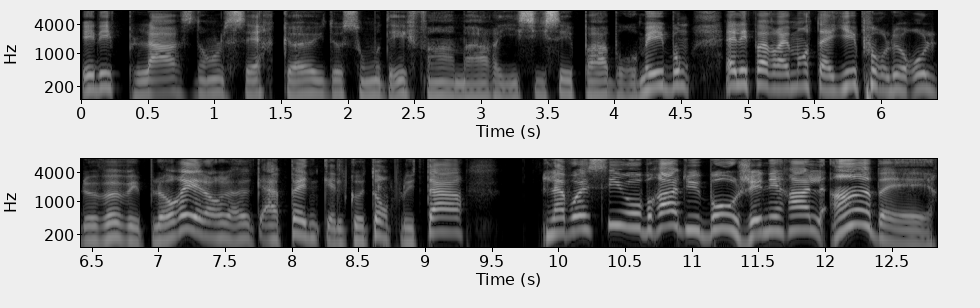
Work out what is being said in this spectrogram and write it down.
et les place dans le cercueil de son défunt mari. Si c'est pas beau. Mais bon, elle n'est pas vraiment taillée pour le rôle de veuve éplorée. Alors, euh, à peine quelque temps plus tard, la voici au bras du beau général Humbert,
